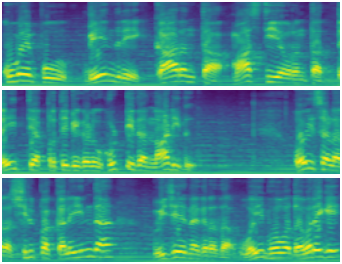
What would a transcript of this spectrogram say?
ಕುವೆಂಪು, ಬೇಂದ್ರೆ, ಕಾರಂತ, ಮಾಸ್ತಿಯವರಂಥ ದೈತ್ಯ ಪ್ರತಿಭೆಗಳು ಹುಟ್ಟಿದ ನಾಡಿದು. ಹೊಯ್ಸಳರ ಶಿಲ್ಪಕಲೆಯಿಂದ ವಿಜಯನಗರದ ವೈಭವದವರೆಗೆ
